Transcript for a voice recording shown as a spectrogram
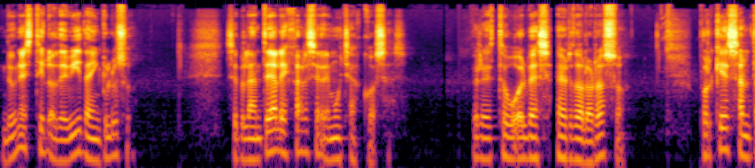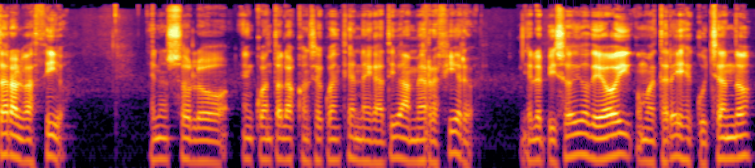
de un estilo de vida incluso. Se plantea alejarse de muchas cosas. Pero esto vuelve a ser doloroso. ¿Por qué saltar al vacío? Ya no solo en cuanto a las consecuencias negativas me refiero. Y el episodio de hoy, como estaréis escuchando,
